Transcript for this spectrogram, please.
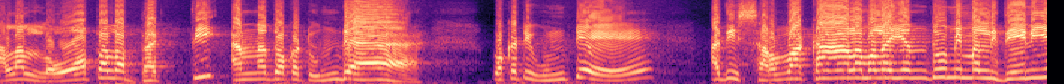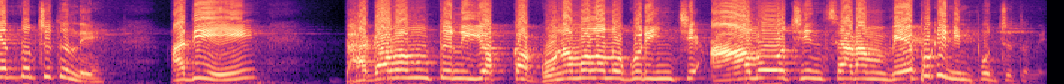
అలా లోపల భక్తి అన్నది ఒకటి ఉందా? ఒకటి ఉంటే అది సర్వకాలముల ఎందు మిమ్మల్ని దేని ఎందు ఉంచుతుంది? అది భగవంతుని యొక్క గుణములను గురించి ఆలోచించడం వేపుకి నింపుంచుతుంది.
